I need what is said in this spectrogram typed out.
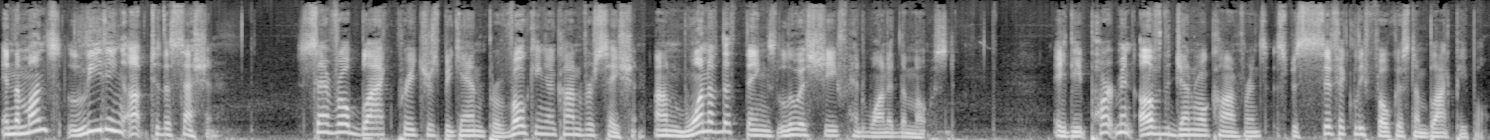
In the months leading up to the session, several black preachers began provoking a conversation on one of the things Lewis Sheafe had wanted the most a department of the General Conference specifically focused on black people.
